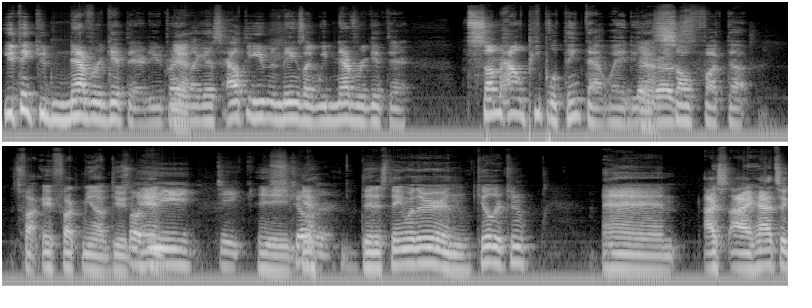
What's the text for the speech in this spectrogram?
you think you'd never get there, dude, right? Yeah. Like, as healthy human beings, like, we never get there. Somehow people think that way, dude. Yeah. It's so fucked up. It's fuck, it fucked me up, dude. so and he he, he killed yeah, her. did his thing with her and killed her too. And I, I had to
